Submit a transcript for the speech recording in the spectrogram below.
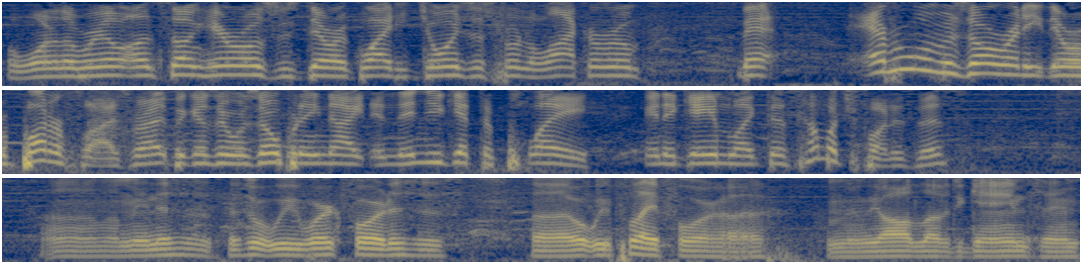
But one of the real unsung heroes was Derrick White. He joins us from the locker room. Man, everyone was already, there were butterflies, right? Because it was opening night, and then you get to play in a game like this. How much fun is this? Um, I mean, this is this is what we work for. This is uh, what we play for. Uh, I mean, we all love the games, and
